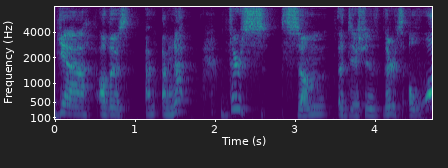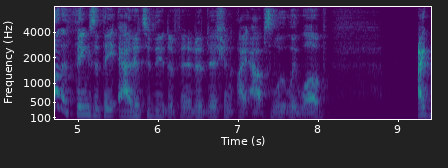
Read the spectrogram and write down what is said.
Yeah, although I'm I'm not. There's some additions. There's a lot of things that they added to the definitive edition. I absolutely love. I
